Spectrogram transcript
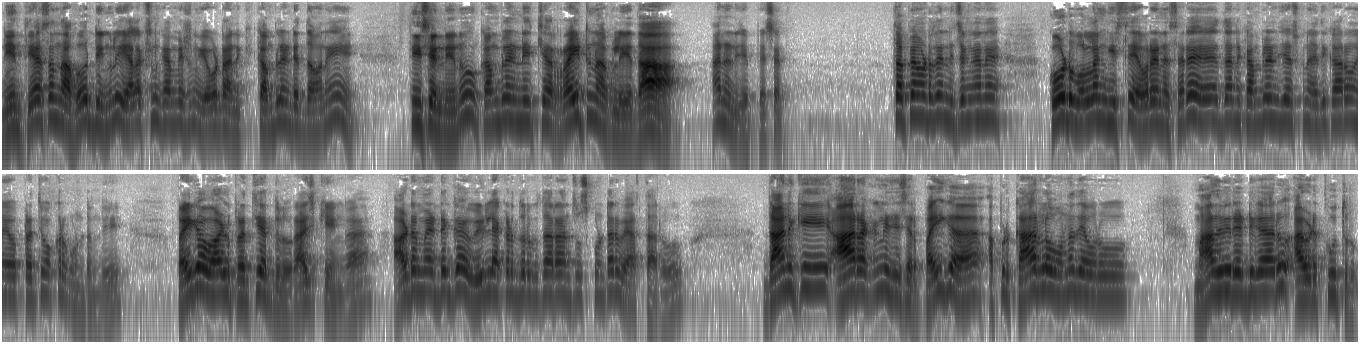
నేను తీస్తుంది ఆ హోర్డింగ్లు ఎలక్షన్ కమిషన్కి ఇవ్వడానికి కంప్లైంట్ ఇద్దామని తీసాను నేను. కంప్లైంట్ ఇచ్చే రైట్ నాకు లేదా? అని నేను చెప్పేశాను. తప్పేముంటుంది? నిజంగానే కోడ్ ఉల్లంఘిస్తే ఎవరైనా సరే దాన్ని కంప్లైంట్ చేసుకునే అధికారం ప్రతి ఒక్కరికి ఉంటుంది. పైగా వాళ్ళు ప్రత్యర్థులు రాజకీయంగా ఆటోమేటిక్గా వీళ్ళు ఎక్కడ దొరుకుతారా అని చూసుకుంటారు వేస్తారు. దానికి ఆ రకంగా చేశారు. పైగా అప్పుడు కారులో ఉన్నది ఎవరు? మాధవిరెడ్డి గారు ఆవిడ కూతురు.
